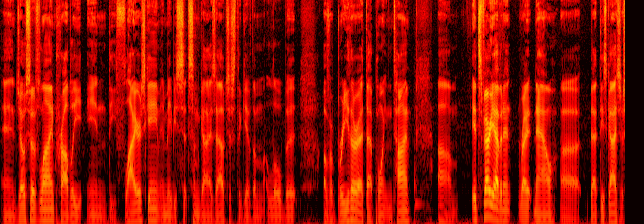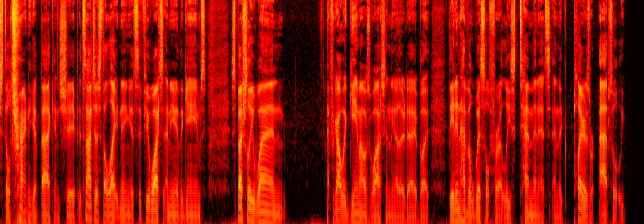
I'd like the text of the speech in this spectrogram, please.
and Joseph line probably in the Flyers game and maybe sit some guys out just to give them a little bit of a breather at that point in time. Um, it's very evident right now uh, that these guys are still trying to get back in shape. It's not just the Lightning. It's if you watch any of the games, especially when I forgot what game I was watching the other day, but they didn't have a whistle for at least 10 minutes, and the players were absolutely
